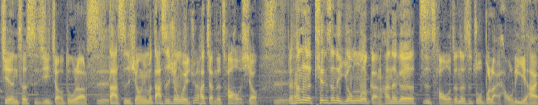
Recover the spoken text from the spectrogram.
计程车司机角度啦，是。大师兄，有没有大师兄？我也觉得他讲的超好笑。是，对他那个天生的幽默感，他那个自嘲，我真的是做不来，好厉害。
